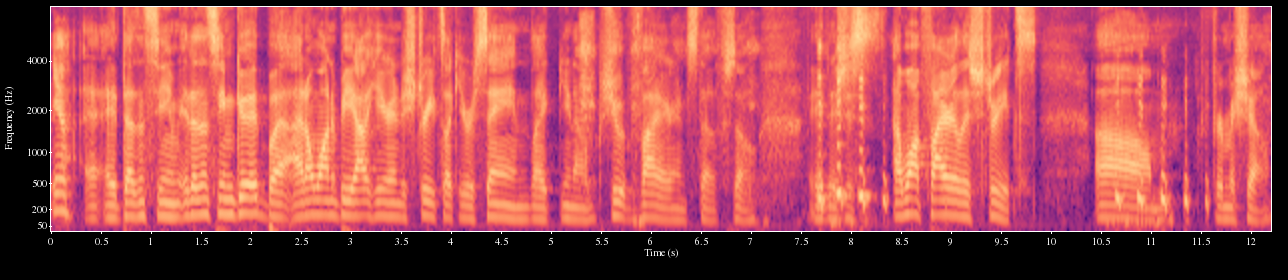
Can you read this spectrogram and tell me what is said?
yeah. I- it doesn't seem it doesn't seem good, but I don't want to be out here in the streets like you were saying, like you know, shoot fire and stuff. So it is just I want fireless streets um, for Michelle.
